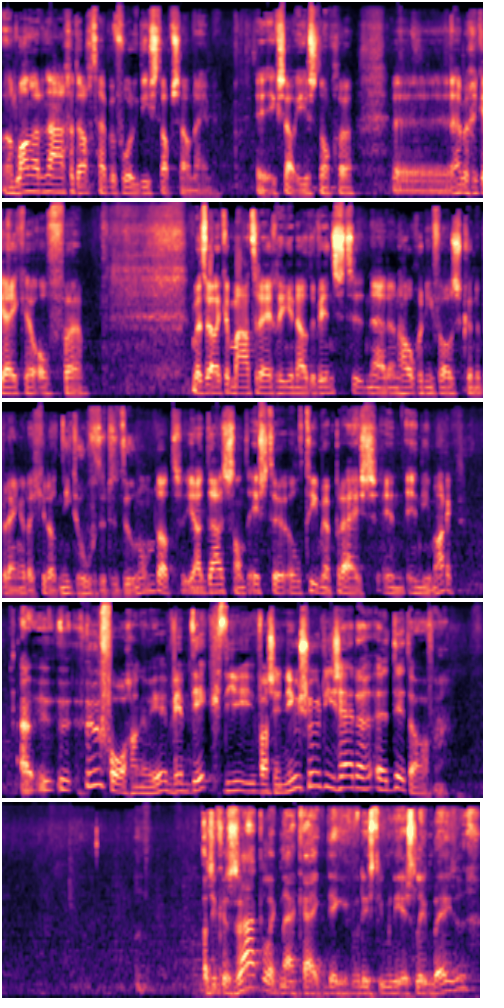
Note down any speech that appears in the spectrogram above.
een langer nagedacht hebben voor ik die stap zou nemen. Ik zou eerst nog hebben gekeken of... met welke maatregelen je nou de winst naar een hoger niveau zou kunnen brengen... dat je dat niet hoefde te doen. Omdat ja, Duitsland is de ultieme prijs in, in die markt. Uh, u, u- uw voorganger weer, Wim Dik, die was in Nieuwsuur, die zei er dit over. Als ik er zakelijk naar kijk, denk ik, wat is die meneer slim bezig?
